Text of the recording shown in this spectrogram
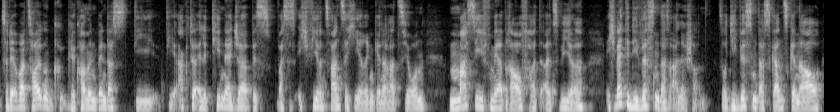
zu der Überzeugung gekommen bin, dass die, die aktuelle Teenager bis, was ist ich, 24-jährigen Generation massiv mehr drauf hat als wir. Ich wette, die wissen das alle schon. So, die wissen das ganz genau,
